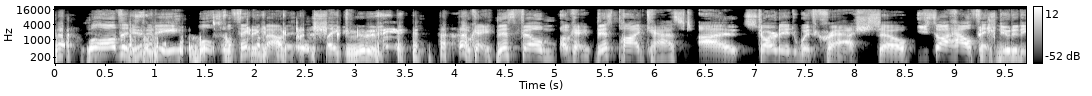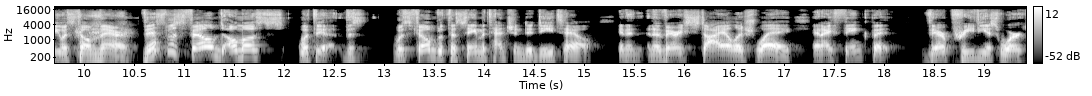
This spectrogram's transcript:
well, all the nudity. Well, well think about it. Like, nudity. okay, this film, okay, this podcast uh, started with Crash. So you saw how th- nudity was filmed there. This was filmed almost with the this was filmed with the same attention to detail in a, in a very stylish way, and I think that. Their previous work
